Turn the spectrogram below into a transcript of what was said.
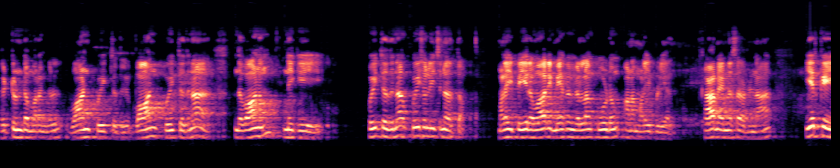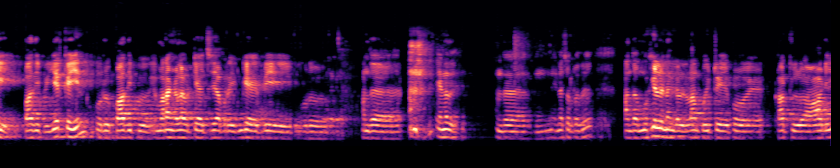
வெட்டுண்ட மரங்கள் வான் பொய்த்தது. வான் பொய்த்ததுன்னா இந்த வானம் இன்னைக்கு பொய்த்ததுன்னா பொய் சொல்லிச்சுன்னு அர்த்தம். மழை பெய்கிற மாதிரி மேகங்கள்லாம் கூடும் ஆனால் மழை பொழியாது. காரணம் என்ன சார் அப்படின்னா இயற்கை பாதிப்பு. இயற்கையின் ஒரு பாதிப்பு. மரங்கள்லாம் வெட்டியாச்சு அப்புறம் இங்கே எப்படி ஒரு அந்த என்னது? அந்த என்ன சொல்கிறது அந்த முகில் எல்லாம் போயிட்டு இப்போ காற்றில் ஆடி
